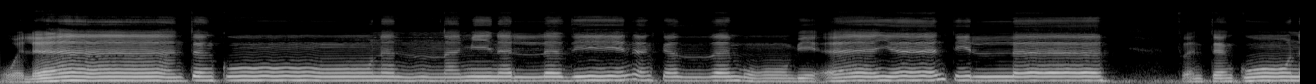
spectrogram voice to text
ولا تكونن من الذين كذبوا بآيات الله فتكون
